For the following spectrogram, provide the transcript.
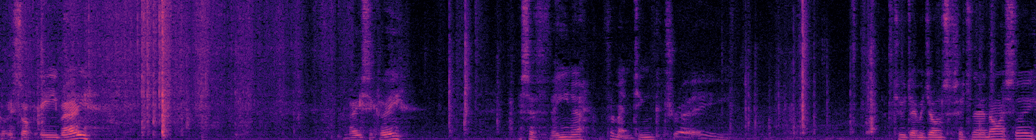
Got this off eBay. Basically, it's a Fina fermenting tray two demijohns sitting there nicely.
